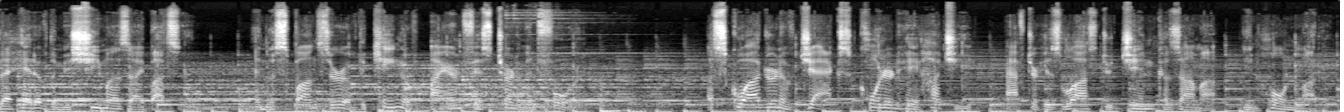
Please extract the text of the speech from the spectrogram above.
The head of the Mishima Zaibatsu, and the sponsor of the King of Iron Fist Tournament 4. A squadron of jacks cornered Heihachi after his loss to Jin Kazama in Honmaru.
